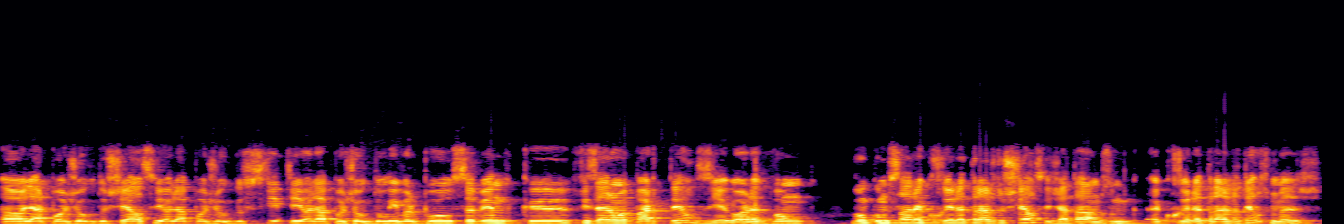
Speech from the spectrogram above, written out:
a olhar para o jogo do Chelsea, a olhar para o jogo do City, a olhar para o jogo do Liverpool, sabendo que fizeram a parte deles e agora vão, vão começar a correr atrás do Chelsea. Já estávamos a correr atrás deles, mas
